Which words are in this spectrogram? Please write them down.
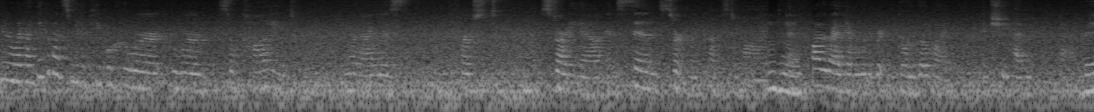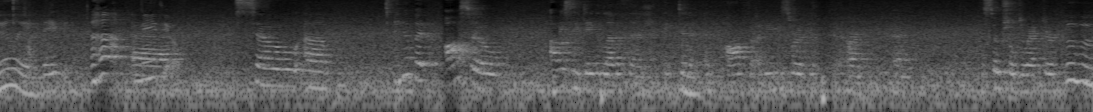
you know, like I think about some of the people who were who were so kind when I was first starting out, and Cyn certainly comes to mind. Mm -hmm. And by the way, I never would have written Going Bovine if she hadn't uh, really made me. made you. Uh, so, um, you know, but also obviously David Levithan, I think, did an awful, I mean, he's sort of the, our, uh, the social director. Mm -hmm.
